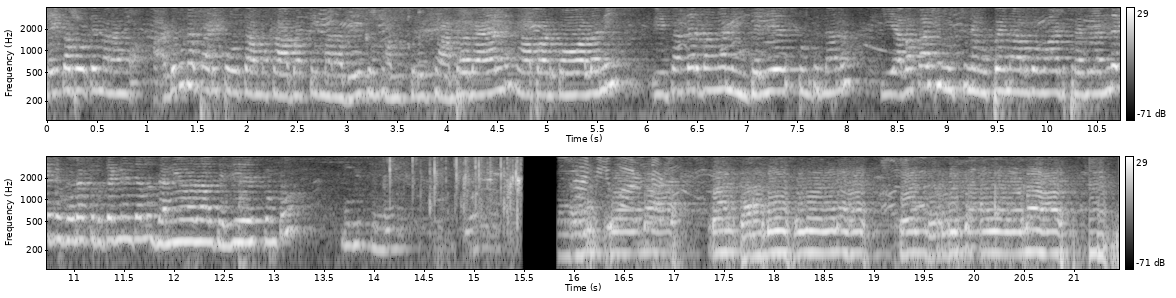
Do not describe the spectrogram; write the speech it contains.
లేకపోతే మనం అడుగున పడిపోతాము కాబట్టి మన దేశ సంస్కృతి సాంప్రదాయాలను కాపాడుకోవాలని ఈ సందర్భంగా నేను తెలియజేసుకుంటున్నాను ఈ అవకాశం ఇచ్చిన ముప్పై నాలుగో వార్డు ప్రజలందరికీ కూడా కృతజ్ఞతలు ధన్యవాదాలు తెలియజేసుకుంటూ ముగిస్తున్నాను ఓం కాళేశ్వరాయ నమః ఓం ధర్మికాయ నమః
